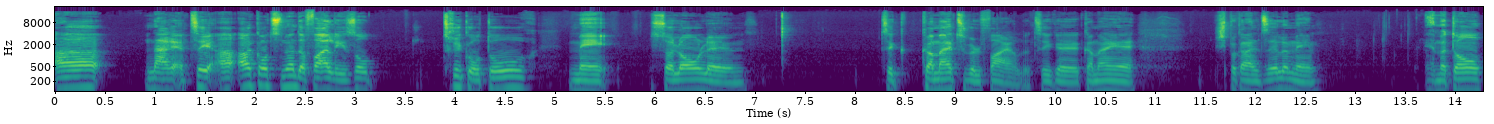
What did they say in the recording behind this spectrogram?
En, en, continuant de faire les autres trucs autour, mais selon le comment tu veux le faire. Là, comment. Euh, je sais pas comment le dire, là, mais. Mettons,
